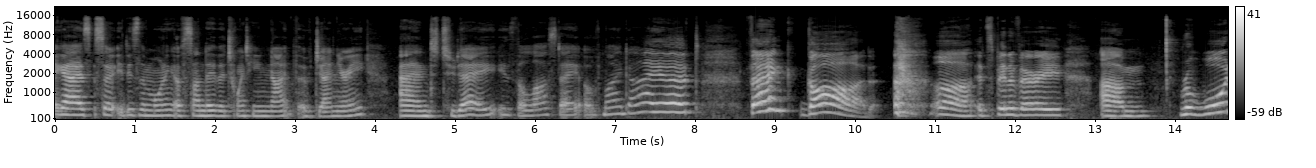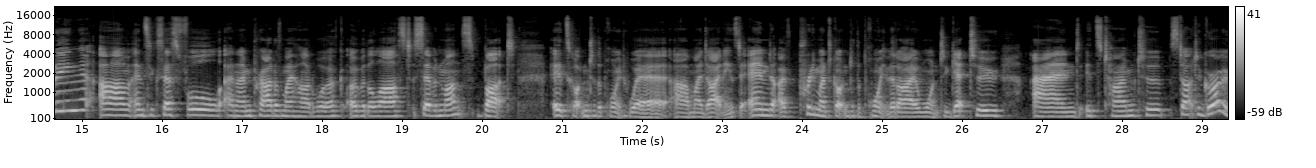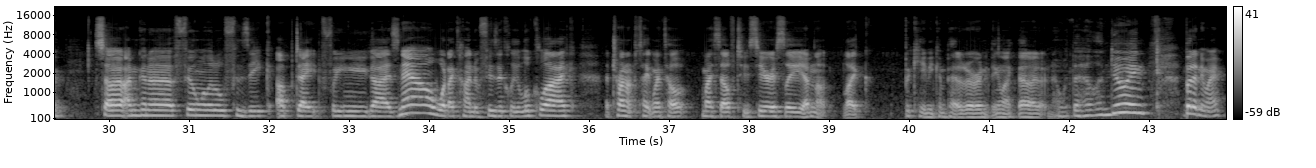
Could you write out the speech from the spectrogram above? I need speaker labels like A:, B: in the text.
A: Hey guys, so it is the morning of Sunday the 29th of January and today is the last day of my diet. Thank God! oh, it's been a very um, rewarding um, and successful and I'm proud of my hard work over the last seven months but it's gotten to the point where uh, my diet needs to end. I've pretty much gotten to the point that I want to get to and it's time to start to grow. So I'm gonna film a little physique update for you guys now, what I kind of physically look like. I try not to take myself myself too seriously. I'm not like bikini competitor or anything like that. I don't know what the hell I'm doing. But anyway,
